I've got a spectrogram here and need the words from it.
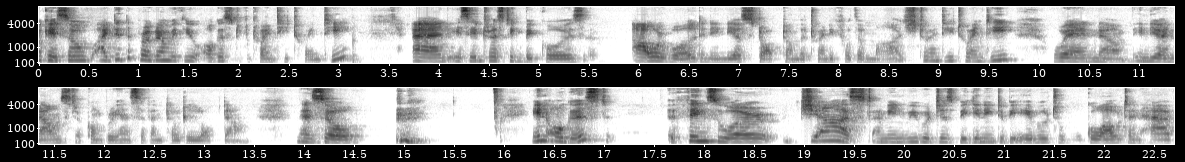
Okay, so I did the program with you August of 2020. And it's interesting because our world in India stopped on the 24th of March 2020 when um, India announced a comprehensive and total lockdown. And so in August, things were just, I mean, we were just beginning to be able to go out and have,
